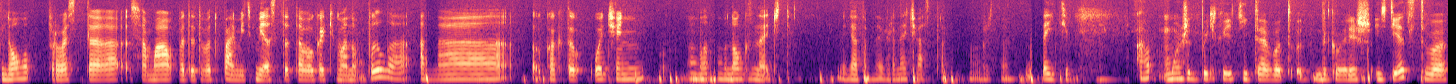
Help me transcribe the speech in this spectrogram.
но просто сама вот эта вот память места того, каким оно было, она как-то очень много значит. Меня там, наверное, часто можно найти. А может быть какие-то, вот ты говоришь, из детства,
